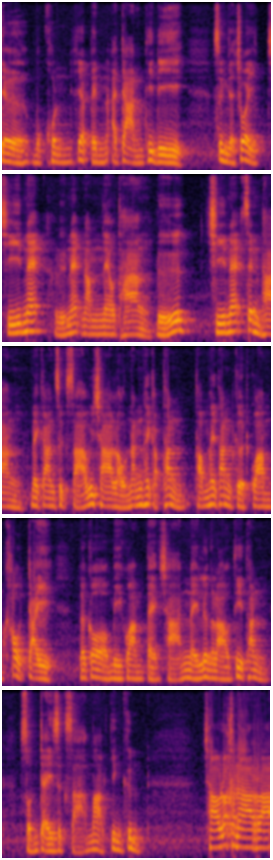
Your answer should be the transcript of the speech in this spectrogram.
เจอบุคคลที่เป็นอาจารย์ที่ดี ซึ่งจะช่วยชี้แนะหรือแนะนำแนวทาง หรือชี้แนะเส้นทางในการศึกษาวิชาเหล่านั้นให้กับท่านทำให้ท่านเกิดความเข้าใจ แล้วก็มีความแตกฉานในเรื่องราวที่ท่าน สนใจศึกษามากยิ่งขึ้น ชาวลัคนารา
